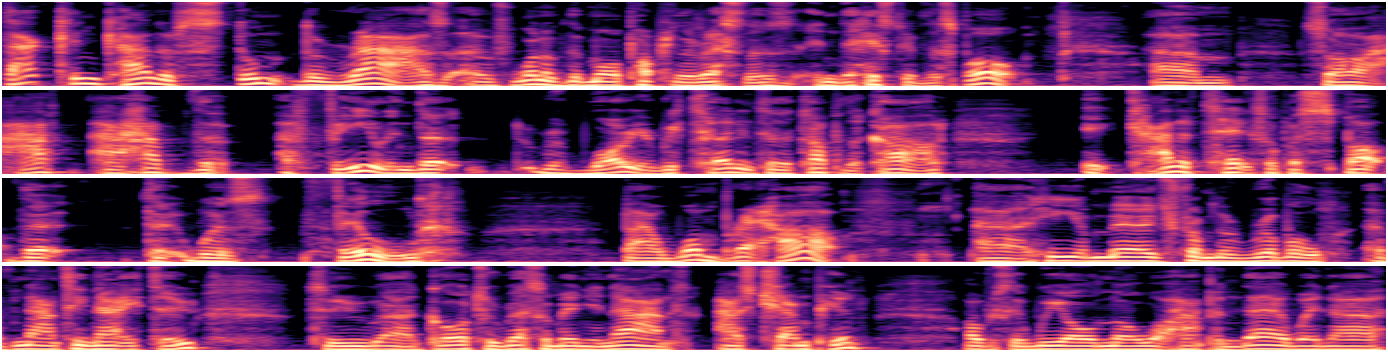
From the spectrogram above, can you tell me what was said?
that can kind of stunt the rise of one of the more popular wrestlers in the history of the sport. Um, so I, I have the a feeling that Warrior returning to the top of the card, it kind of takes up a spot that that was filled by one Bret Hart. Uh, he emerged from the rubble of 1992 to uh, go to WrestleMania 9 as champion. Obviously, we all know what happened there when uh,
